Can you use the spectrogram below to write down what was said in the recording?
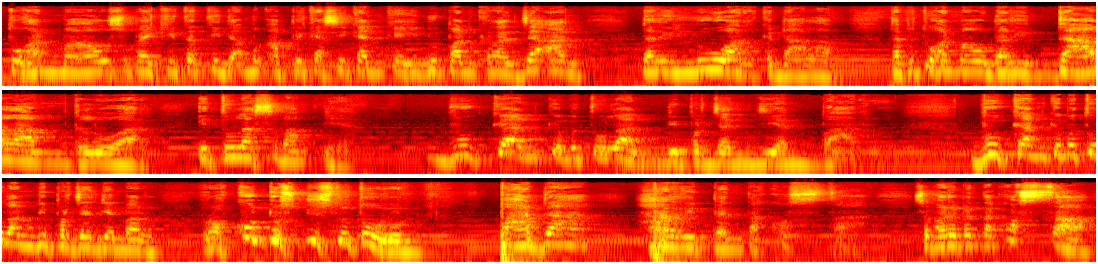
Tuhan mau supaya kita tidak mengaplikasikan kehidupan kerajaan dari luar ke dalam. Tapi Tuhan mau dari dalam keluar Itulah sebabnya bukan kebetulan di perjanjian baru. Bukan kebetulan di perjanjian baru. Roh Kudus justru turun pada hari Pentakosta. Sebab hari Pentakosta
